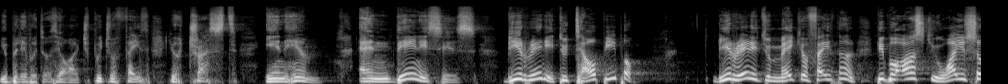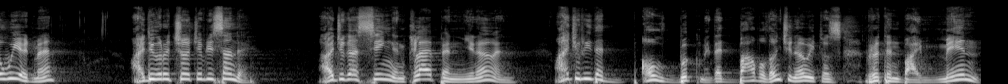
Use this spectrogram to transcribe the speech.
you believe it with your heart. You put your faith, your trust in him. And then he says, be ready to tell people. Be ready to make your faith known. People ask you, why are you so weird, man? I do go to church every Sunday. Why'd you guys sing and clap and, you know, and why'd you read that old book, man, that Bible? Don't you know it was written by men?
